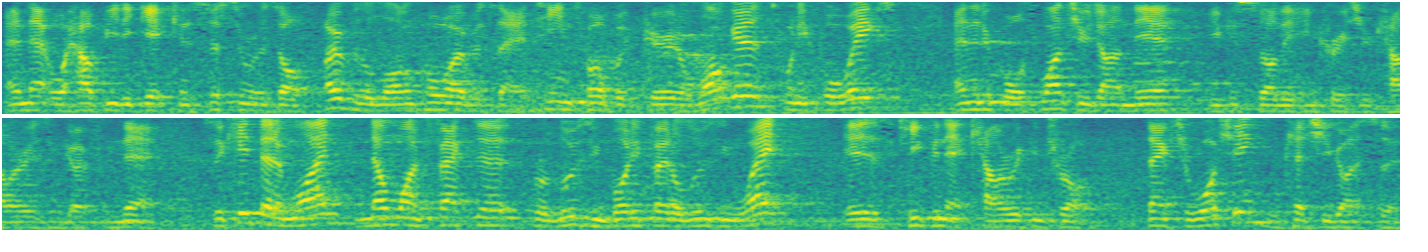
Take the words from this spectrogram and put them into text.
and that will help you to get consistent results over the long haul, over say a 10, 12 week period or longer, 24 weeks. And then of course, once you're done there, you can slowly increase your calories and go from there. So keep that in mind. Number one factor for losing body fat or losing weight is keeping that calorie control. Thanks for watching. We'll catch you guys soon.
